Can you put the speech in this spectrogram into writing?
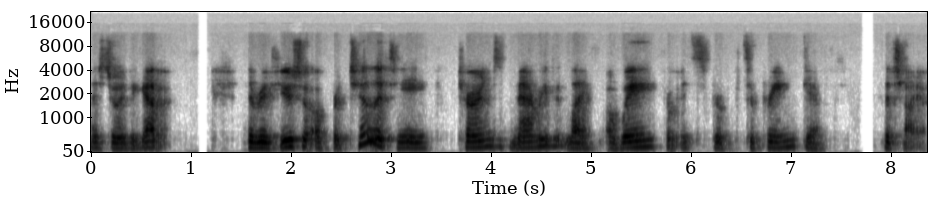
has joined together. The refusal of fertility turns married life away from its supreme gift, the child.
